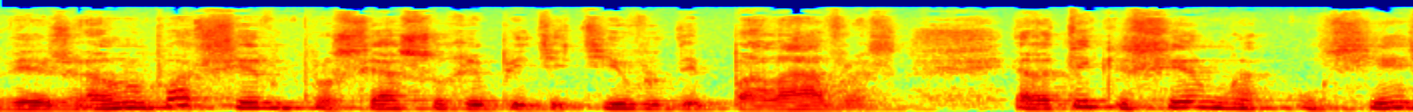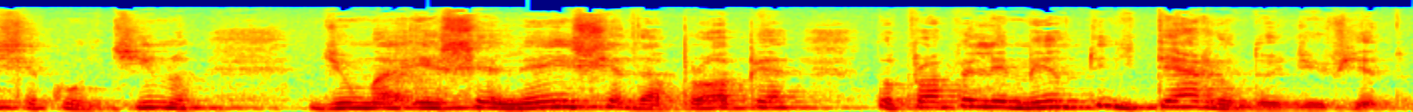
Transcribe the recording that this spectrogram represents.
Veja, ela não pode ser um processo repetitivo de palavras. Ela tem que ser uma consciência contínua de uma excelência da própria, do próprio elemento interno do indivíduo.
